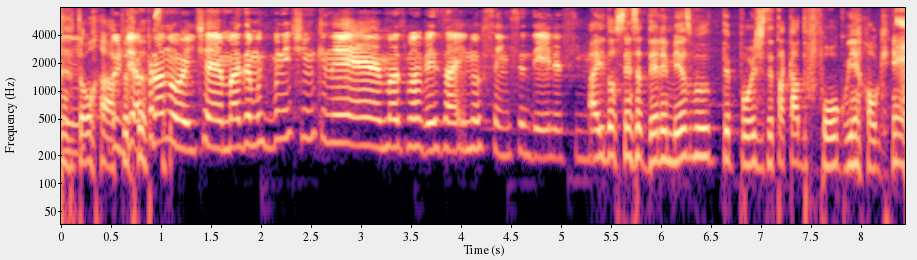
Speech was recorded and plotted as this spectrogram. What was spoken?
Tão rápido. do dia pra noite. É, mas é muito bonitinho que, né, é, mais uma vez a inocência dele, assim. A inocência dele mesmo depois de ter tacado fogo em alguém.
